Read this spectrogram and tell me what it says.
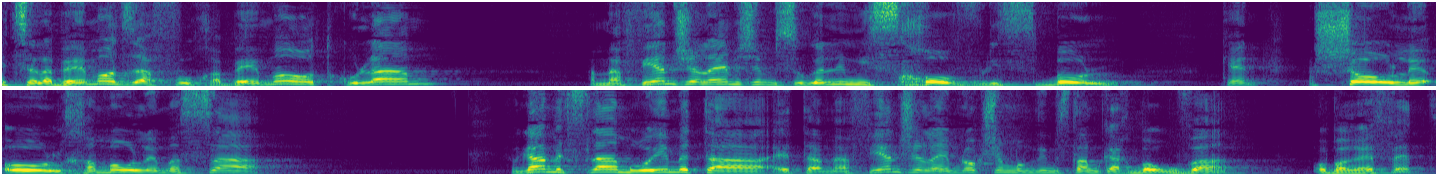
אצל הבהמות זה הפוך. הבהמות, כולם, המאפיין שלהם שהם מסוגלים לסחוב, לסבול, כן? השור לעול, חמור למסע. וגם אצלם רואים את, ה, את המאפיין שלהם לא כשהם עומדים סתם כך בעורבה או ברפת,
